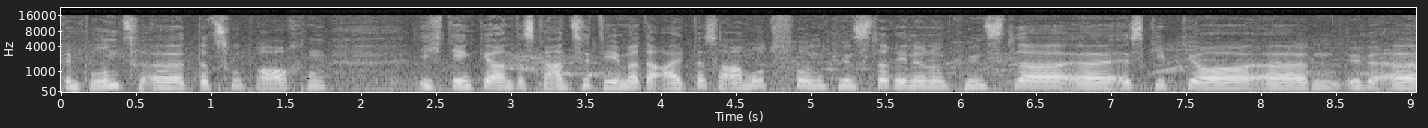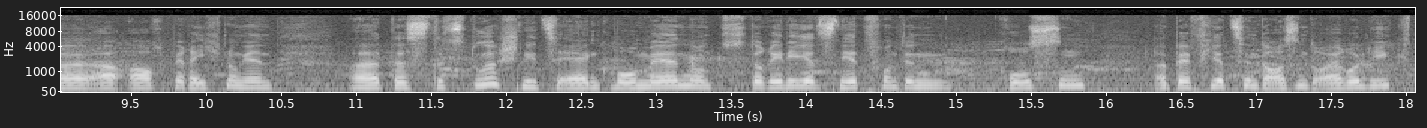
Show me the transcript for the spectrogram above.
den Bund äh, dazu brauchen. Ich denke an das ganze Thema der Altersarmut von Künstlerinnen und Künstlern. Es gibt ja ähm, auch Berechnungen, äh, dass das Durchschnittseinkommen, und da rede ich jetzt nicht von den großen, äh, bei 14.000 Euro liegt.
